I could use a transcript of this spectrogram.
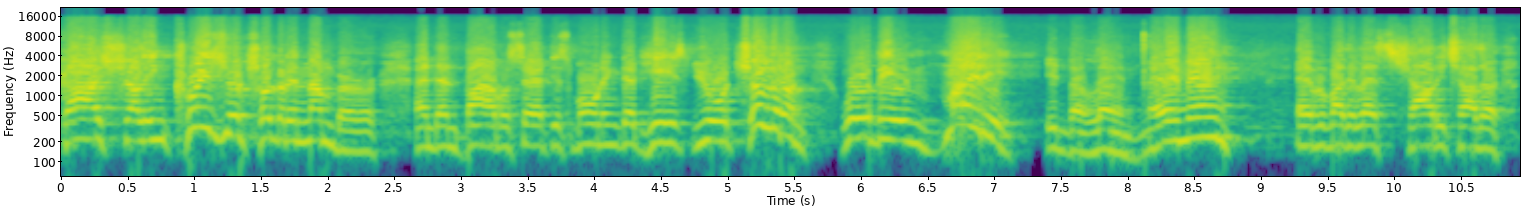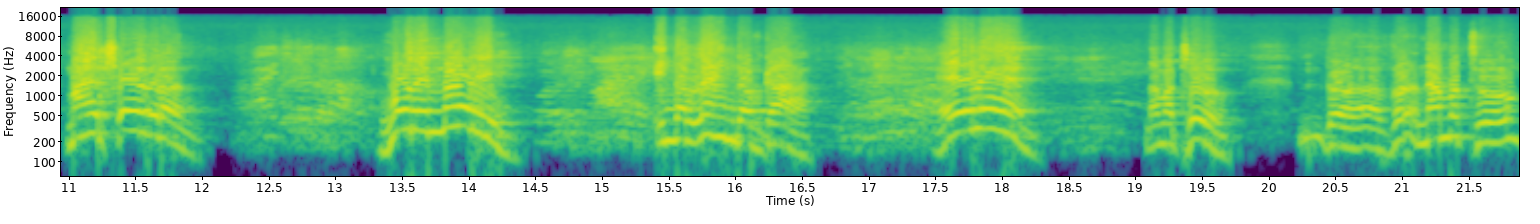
God shall increase your children in number. And then Bible said this morning that his, your children will be mighty in the land. Amen. Everybody, let's shout each other. My children, My children will, be mighty, will be mighty in the land of God. Land of God. Amen. Amen. Number two. The uh, number two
